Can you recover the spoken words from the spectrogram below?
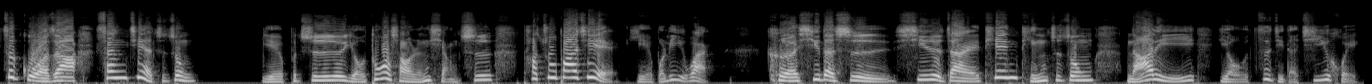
这果子啊，三界之中，也不知有多少人想吃，他猪八戒也不例外。可惜的是，昔日在天庭之中，哪里有自己的机会？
